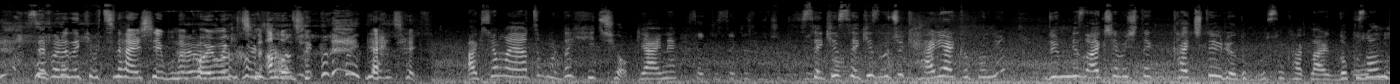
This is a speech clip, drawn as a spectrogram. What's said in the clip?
Sephora'daki bütün her şeyi buna Evet, koymak için koyacağız. alacak. Gerçekten. Akşam hayatı burada hiç yok. Yani 8 8 buçuk. 8 8 buçuk her yer kapanıyor. Dün biz akşam işte kaçta yürüyorduk bu sokaklarda? 9 10 mu?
